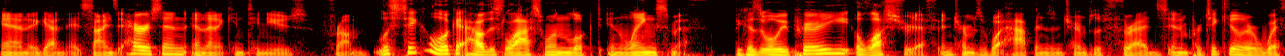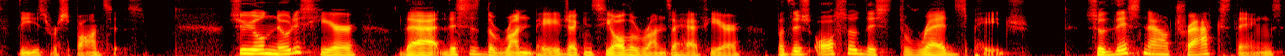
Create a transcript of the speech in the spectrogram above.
and again, it signs at Harrison and then it continues from. Let's take a look at how this last one looked in Langsmith because it will be pretty illustrative in terms of what happens in terms of threads, in particular with these responses. So you'll notice here that this is the run page. I can see all the runs I have here, but there's also this threads page. So this now tracks things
